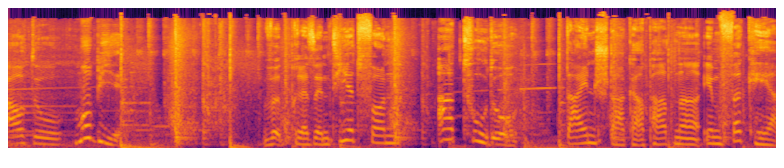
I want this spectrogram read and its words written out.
Automobil wird präsentiert von Artudo, dein starker Partner im Verkehr.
